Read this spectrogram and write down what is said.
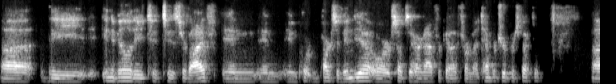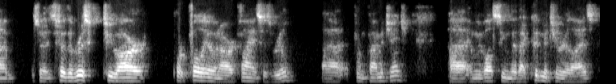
The inability to to survive in in important parts of India or Sub-Saharan Africa from a temperature perspective. Um, so the risk to our portfolio and our clients is real from climate change. And we've all seen that that could materialize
